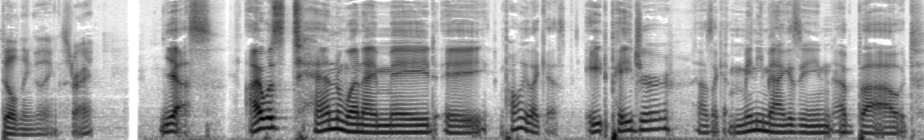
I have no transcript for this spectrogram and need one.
building things, right? Yes. I was 10 when I made a probably like a 8 pager. It was like a mini magazine about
